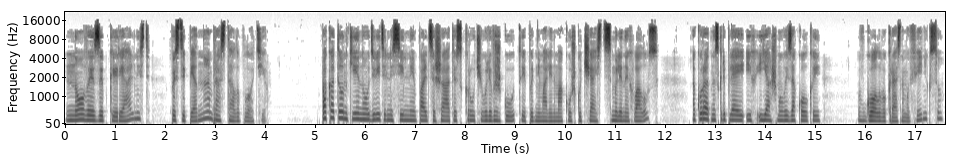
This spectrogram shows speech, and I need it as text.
Новая зыбкая реальность постепенно обрастала плотью. Пока тонкие, но удивительно сильные пальцы шаты скручивали в жгут и поднимали на макушку часть смоляных волос, аккуратно скрепляя их яшмовой заколкой, в голову красному фениксу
